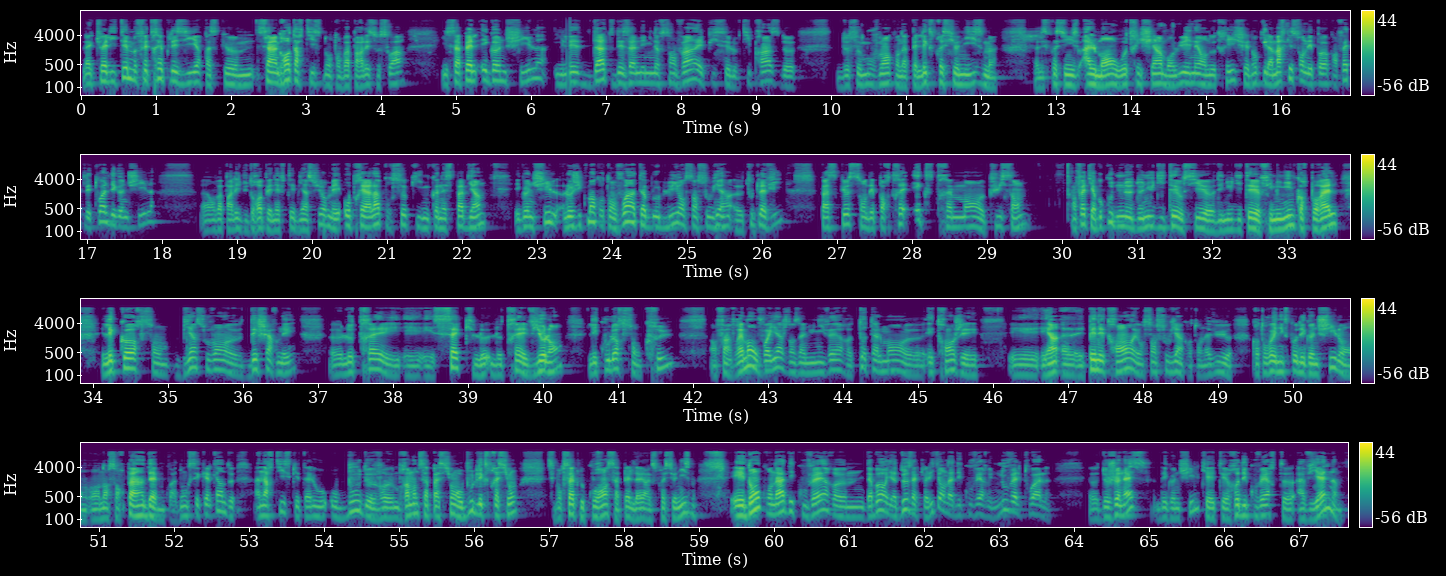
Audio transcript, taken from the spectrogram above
l'actualité me fait très plaisir parce que euh, c'est un grand artiste dont on va parler ce soir. Il s'appelle Egon Schiele. Il est, date des années 1920 et puis c'est le petit prince de, ce mouvement qu'on appelle l'expressionnisme, l'expressionnisme allemand ou autrichien. Bon, lui est né en Autriche et donc il a marqué son époque. En fait, l'étoile d'Egon Schiele, on va parler du drop NFT bien sûr, mais au préalable, pour ceux qui ne connaissent pas bien, Egon Schiele, logiquement, quand on voit un tableau de lui, on s'en souvient euh, toute la vie, parce que ce sont des portraits extrêmement euh, puissants. En fait, il y a beaucoup de, de nudité aussi, des nudités féminines, corporelles. Les corps sont bien souvent décharnés. Le trait est, sec, le, trait est violent. Les couleurs sont crues. Enfin, vraiment, on voyage dans un univers totalement étrange et, pénétrant et on s'en souvient quand on a vu quand on voit une expo des Gunchill on n'en sort pas indemne donc c'est quelqu'un un artiste qui est allé au, bout de vraiment de sa passion au bout de l'expression c'est pour ça que le courant s'appelle d'ailleurs expressionnisme et donc on a découvert d'abord il y a deux actualités on a découvert une nouvelle toile de jeunesse des Gunchill qui a été redécouverte à Vienne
